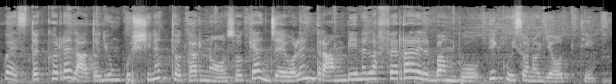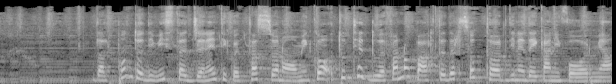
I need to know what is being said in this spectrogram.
Questo è corredato di un cuscinetto carnoso che agevola entrambi nell'afferrare il bambù di cui sono ghiotti. Dal punto di vista genetico e tassonomico, tutti e due fanno parte del sottordine dei caniformia,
